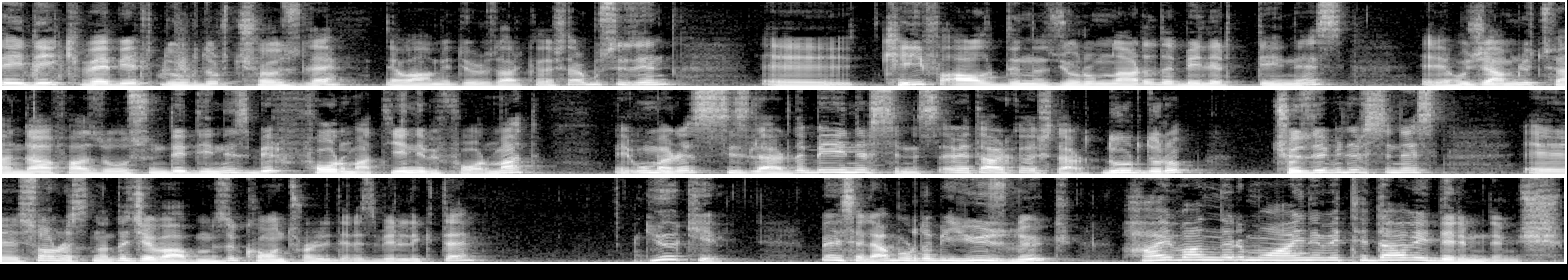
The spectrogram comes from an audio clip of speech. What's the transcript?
dedik ve bir durdur çözle devam ediyoruz arkadaşlar. Bu sizin e, keyif aldığınız, yorumlarda da belirttiğiniz, e, hocam lütfen daha fazla olsun dediğiniz bir format, yeni bir format. E, umarız sizler de beğenirsiniz. Evet arkadaşlar durdurup çözebilirsiniz. E, sonrasında da cevabımızı kontrol ederiz birlikte. Diyor ki Mesela burada bir yüzlük hayvanları muayene ve tedavi ederim demiş.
